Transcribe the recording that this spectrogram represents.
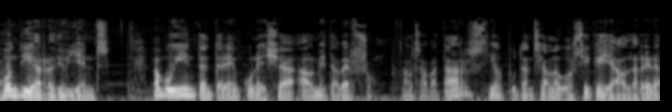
Bon dia, radioients. Avui intentarem conèixer el metaverso, els avatars i el potencial negoci que hi ha al darrere.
